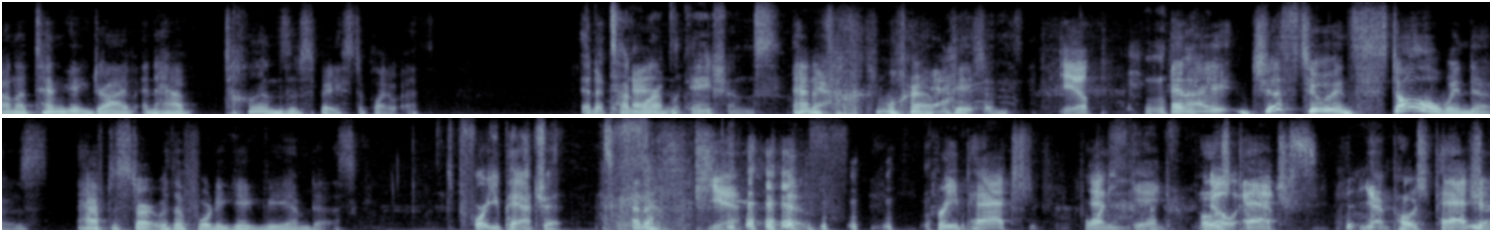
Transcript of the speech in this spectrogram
on a 10 gig drive, and have tons of space to play with, and a ton more applications. and Yeah. a ton more applications. Yep. and I just to install Windows have to start with a 40 gig VM disk. before you patch it. And Yeah. yes. Pre-patch, 20 Yeah. gig. no Post-patch, apps. yeah, post-patch. yeah,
